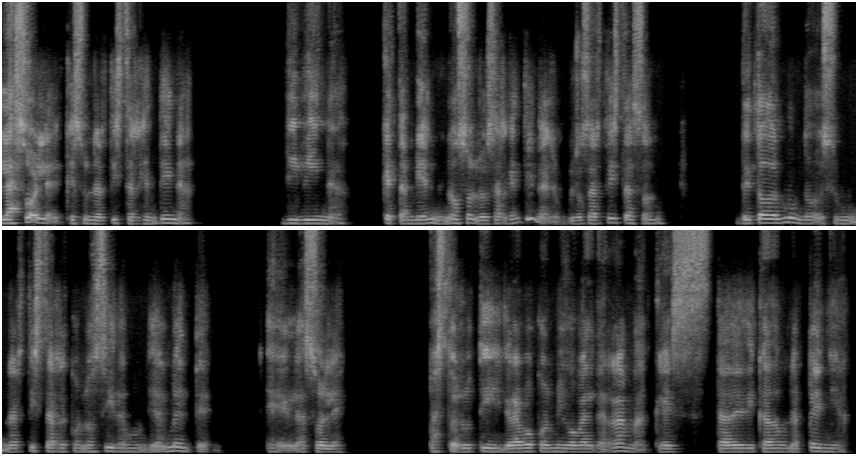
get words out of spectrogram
La Sole, que es una artista argentina, divina, que también no solo es argentina, los artistas son de todo el mundo, es una artista reconocida mundialmente, eh, La Sole. Pastoruti grabó conmigo Valderrama, que está dedicada a una peña,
